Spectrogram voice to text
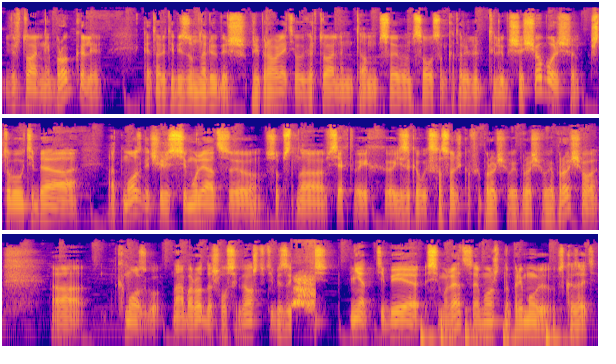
виртуальный брокколи, который ты безумно любишь, приправлять его виртуальным там соевым соусом, который ты любишь еще больше, чтобы у тебя от мозга через симуляцию, собственно, всех твоих языковых сосочков и прочего, и прочего, и прочего, а, к мозгу, наоборот, дошел сигнал, что тебе заебись. Нет, тебе симуляция может напрямую сказать,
